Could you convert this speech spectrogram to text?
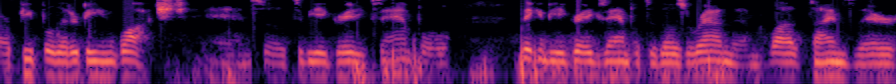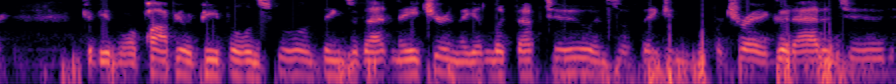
are people that are being watched, and so to be a great example, they can be a great example to those around them. A lot of times they're could be the more popular people in school and things of that nature, and they get looked up to. And so, if they can portray a good attitude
